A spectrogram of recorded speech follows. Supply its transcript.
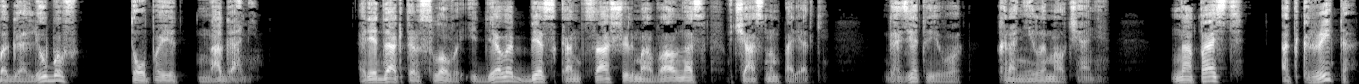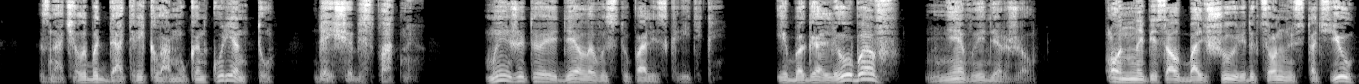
Боголюбов топает ногами. Редактор «Слова и дела» без конца шельмовал нас в частном порядке. Газета его хранила молчание. Напасть открыто значило бы дать рекламу конкуренту, да еще бесплатную. Мы же то и дело выступали с критикой. И Боголюбов не выдержал. Он написал большую редакционную статью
